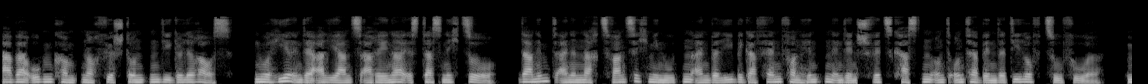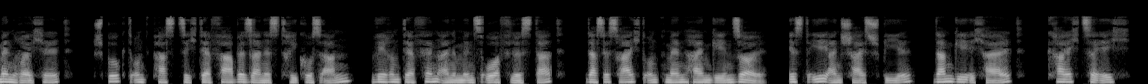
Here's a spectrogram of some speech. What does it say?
aber oben kommt noch für Stunden die Gülle raus. Nur hier in der Allianz Arena ist das nicht so. Da nimmt einen nach 20 Minuten ein beliebiger Fan von hinten in den Schwitzkasten und unterbindet die Luftzufuhr. Man röchelt, spuckt und passt sich der Farbe seines Trikots an, während der Fan einem ins Ohr flüstert, dass es reicht und man heimgehen soll. Ist eh ein Scheißspiel, dann geh ich halt, krächze ich,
